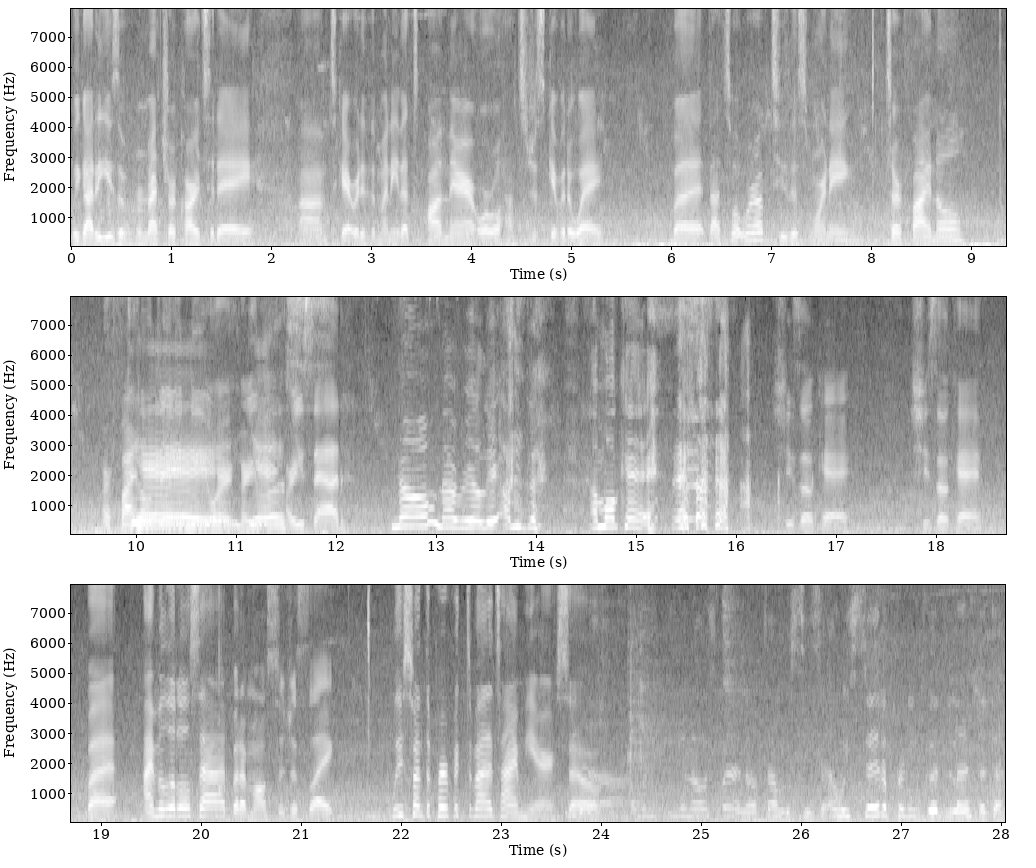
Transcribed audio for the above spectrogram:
we got to use a Metro card today um, to get rid of the money that's on there or we'll have to just give it away. But that's what we're up to this morning. It's our final our final Yay, day in New York. Are, yes. you, are you sad? No not really. I'm good. I'm okay. She's okay. She's okay. But I'm a little sad but I'm also just like we've spent the perfect amount of time here so yeah, spent enough time with Caesar. And we stayed a pretty good length of time.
